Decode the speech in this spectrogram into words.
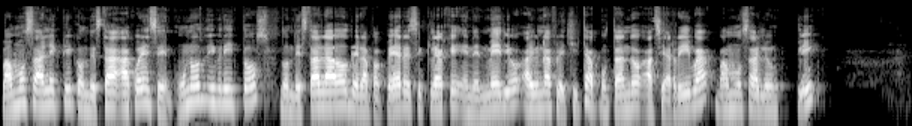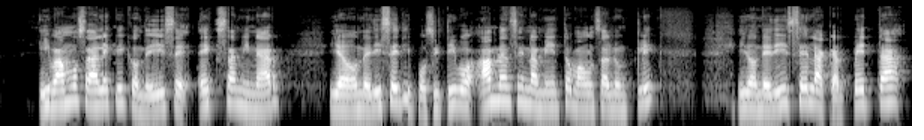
Vamos a darle clic donde está, acuérdense, unos libritos donde está al lado de la papelera de reciclaje en el medio hay una flechita apuntando hacia arriba. Vamos a darle un clic y vamos a darle clic donde dice examinar y a donde dice dispositivo almacenamiento vamos a darle un clic y donde dice la carpeta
